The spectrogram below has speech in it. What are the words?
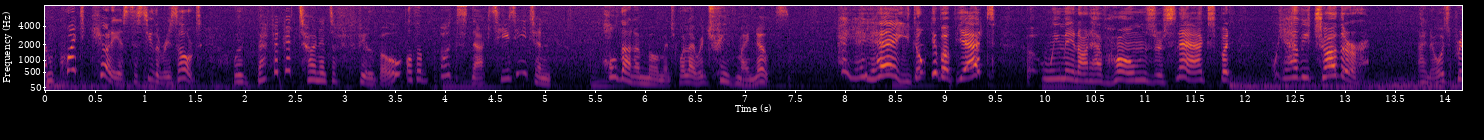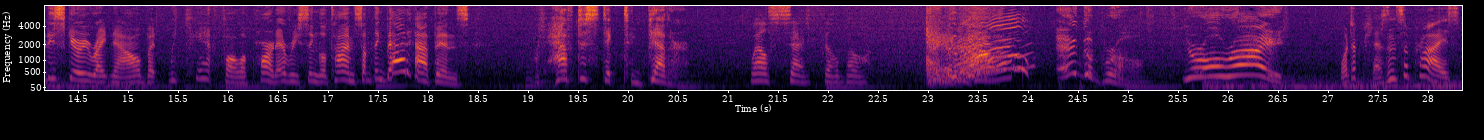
I'm quite curious to see the result. Will Beffica turn into Filbo or the Bugsnax he's eaten? Hold on a moment while I retrieve my notes. Hey, hey, hey, don't give up yet. We may not have homes or snacks, but we have each other. I know it's pretty scary right now, but we can't fall apart every single time something bad happens. We have to stick together. Well said, Filbo. Eggabro? Eggabro! You're all right! What a pleasant surprise.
